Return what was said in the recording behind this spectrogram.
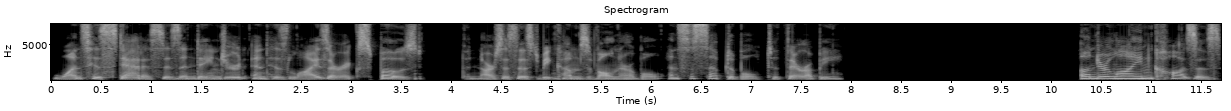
Once his status is endangered and his lies are exposed, the narcissist becomes vulnerable and susceptible to therapy underlying causes,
